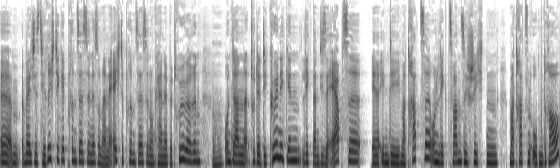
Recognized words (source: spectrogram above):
ähm, welches die richtige Prinzessin ist und eine echte Prinzessin und keine Betrügerin. Und dann tut er die Königin, legt dann diese Erbse äh, in die Matratze und legt 20 Schichten Matratzen obendrauf.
